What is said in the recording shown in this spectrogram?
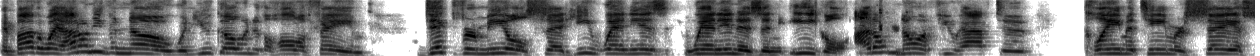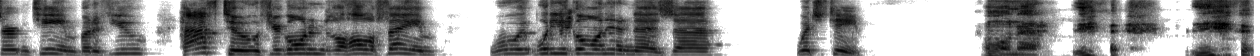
And by the way, I don't even know when you go into the Hall of Fame. Dick Vermeil said he went is went in as an Eagle. I don't know if you have to claim a team or say a certain team, but if you have to, if you're going into the Hall of Fame, what are you going in as? Uh, which team? Come on now.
